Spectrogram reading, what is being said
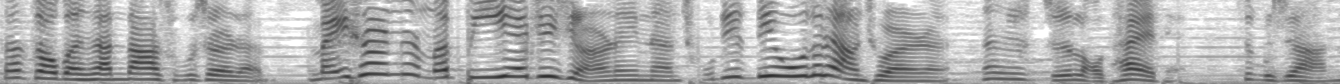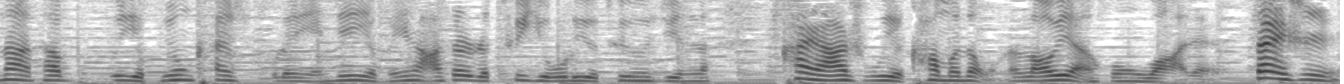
像赵本山大叔似的，没事你怎么憋屈型的呢？出去溜达两圈呢，那是指老太太，是不是啊？那他也不用看书了，人家也没啥事了，退休了有退休金了，看啥书也看不懂了，老眼昏花的。但是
